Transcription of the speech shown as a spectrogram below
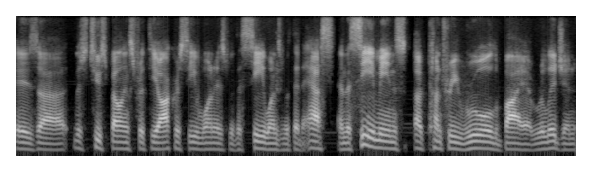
is uh, there's two spellings for theocracy. One is with a C, one's with an S. And the C means a country ruled by a religion,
